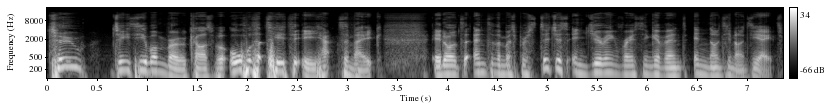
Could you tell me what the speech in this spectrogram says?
Two GT1 road cars were all that TTE had to make in order to enter the most prestigious enduring racing event in 1998.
